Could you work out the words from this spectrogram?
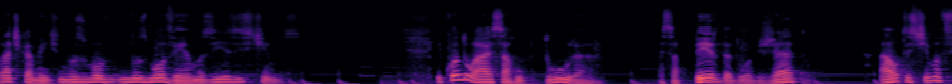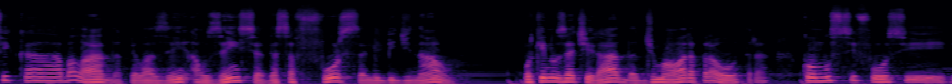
praticamente nos, nos movemos e existimos. E quando há essa ruptura, essa perda do objeto, a autoestima fica abalada pela ausência dessa força libidinal, porque nos é tirada de uma hora para outra, como se fosse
